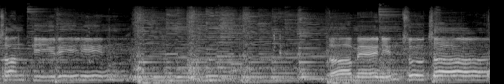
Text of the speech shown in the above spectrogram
Bir sultan pirinin Damenin tutar.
